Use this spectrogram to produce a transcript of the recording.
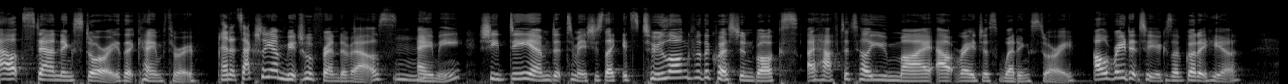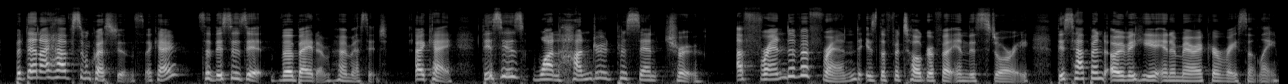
outstanding story that came through. And it's actually a mutual friend of ours, mm. Amy. She DM'd it to me. She's like, It's too long for the question box. I have to tell you my outrageous wedding story. I'll read it to you because I've got it here. But then I have some questions, okay? So this is it, verbatim, her message. Okay, this is 100% true. A friend of a friend is the photographer in this story. This happened over here in America recently.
